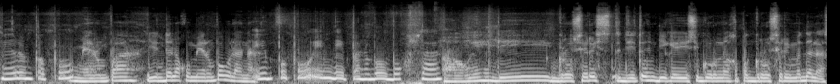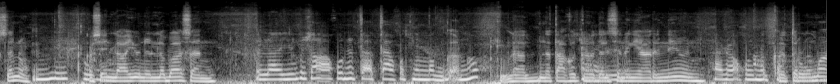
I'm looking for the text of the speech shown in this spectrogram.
meron pa po. Meron pa. Yung dala ko meron pa, wala na. Yun po po, hindi pa nabubuksan. Ah, okay, di groceries dito, hindi kayo siguro nakapag-grocery madalas, ano? Hindi po. Kasi ang layo ng labasan. Layo sa ako natatakot na mag ano, Na, natakot ka na dahil sa nangyari na yun. para ako nagka... na trauma.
